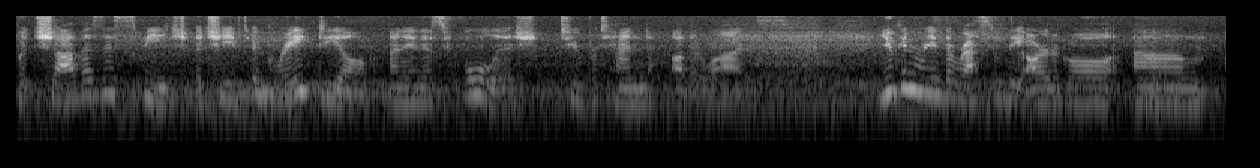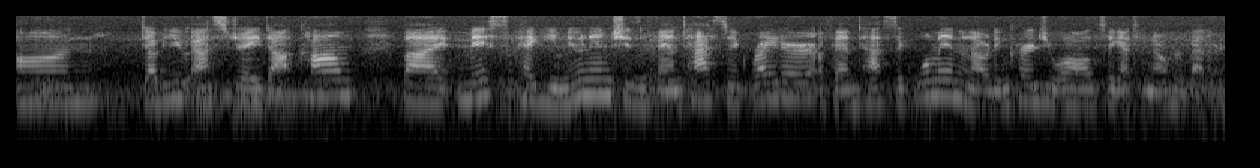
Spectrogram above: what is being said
But Chavez's speech achieved a great deal, and it is foolish to pretend otherwise. You can read the rest of the article um, on WSJ.com by Miss Peggy Noonan. She's a fantastic writer, a fantastic woman, and I would encourage you all to get to know her better.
